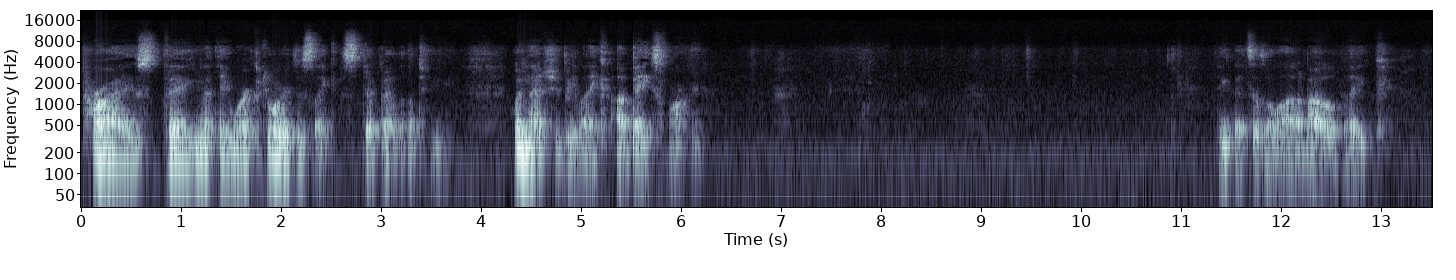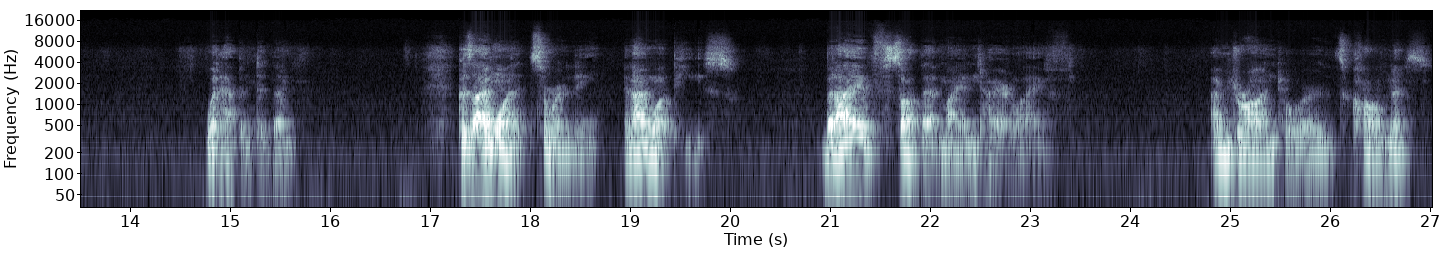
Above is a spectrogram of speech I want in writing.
prized thing that they work towards is like stability, when that should be like a baseline. I think that says a lot about like what happened to them. Because I want serenity and I want peace. But I've sought that my entire life. I'm drawn towards calmness.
